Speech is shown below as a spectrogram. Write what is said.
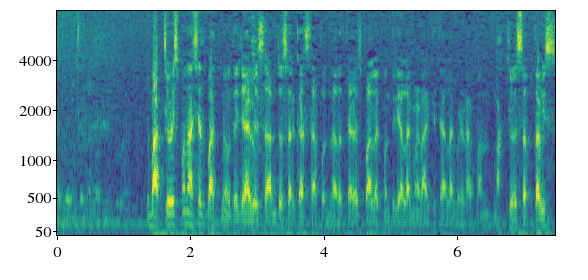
सगळ्यांकडनं मागच्या वेळेस पण अशाच बातम्या होत्या ज्यावेळेस आमचं सरकार स्थापन झालं त्यावेळेस पालकमंत्री याला मिळणार की त्याला मिळणार. पण मागच्या वेळेस सत्तावीस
